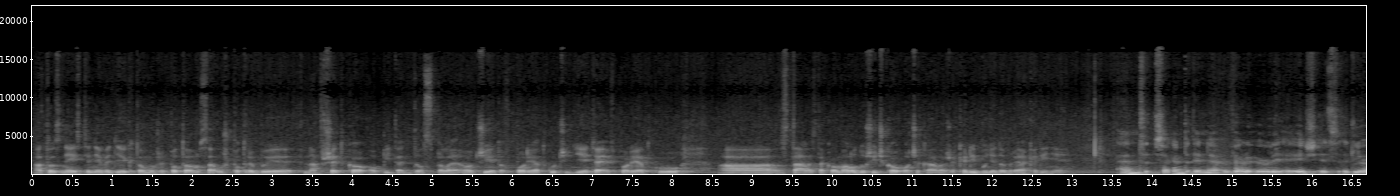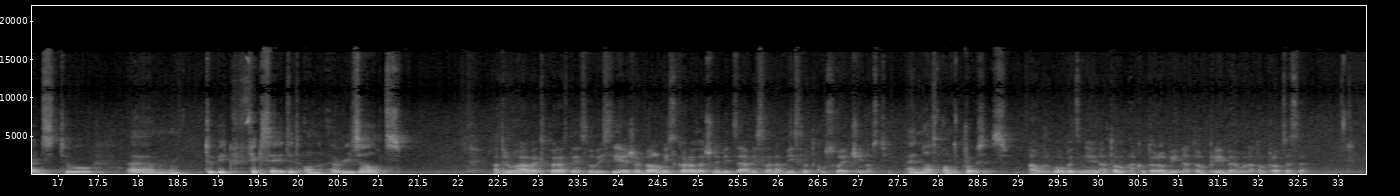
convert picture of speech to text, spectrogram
a to zneistenie vedie k tomu, že potom sa už potrebuje na všetko opýtať dospelého, či je to v poriadku, či dieťa je v poriadku a stále s takou malou dušičkou očakáva, že kedy bude dobre a kedy nie. And second, in a very early age, it's, it learns to, um, to be fixated on results. A druhá vec, ktorá s tým súvisí, je, že veľmi skoro začne byť závislé na výsledku svojej činnosti. And not on the process a už vôbec nie na tom, ako to robí, na tom priebehu, na tom procese.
